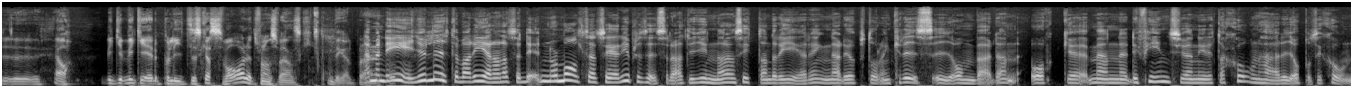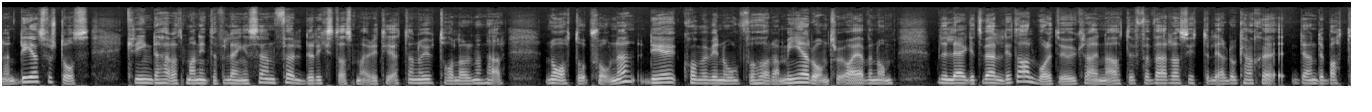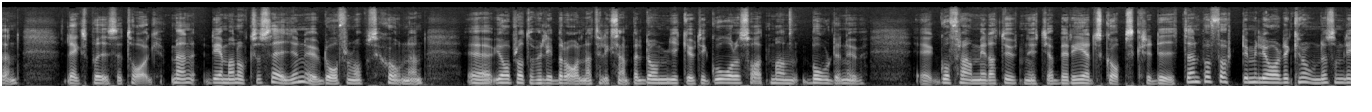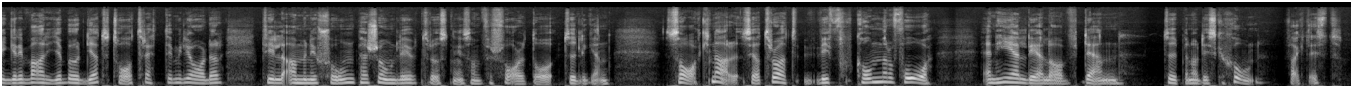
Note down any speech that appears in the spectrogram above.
Ja, vilket, vilket är det politiska svaret från svensk del på det Nej, här? men det är ju lite varierande. Alltså det, normalt sett så är det ju precis sådär att det gynnar en sittande regering när det uppstår en kris i omvärlden. Och, eh, men det finns ju en irritation här i oppositionen. Dels förstås kring det här att man inte för länge sedan följde riksdagsmajoriteten och uttalade den här NATO-optionen. Det kommer vi nog få höra mer om tror jag. Även om blir läget väldigt allvarligt i Ukraina att det förvärras ytterligare då kanske den debatten läggs på is ett tag. Men det man också säger nu då från oppositionen eh, jag har pratat med Liberalerna till exempel. De gick ut igår och sa att man borde nu eh, gå fram med att utnyttja beredskapskrediten på 40 miljarder kronor som ligger i varje budget. Ta 30 miljarder till ammunition, personlig utrustning som försvaret då tydligen saknar. Så jag tror att vi kommer att få en hel del av den typen av diskussion faktiskt.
